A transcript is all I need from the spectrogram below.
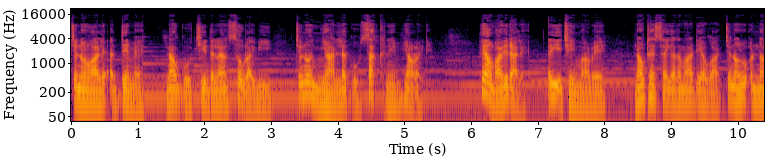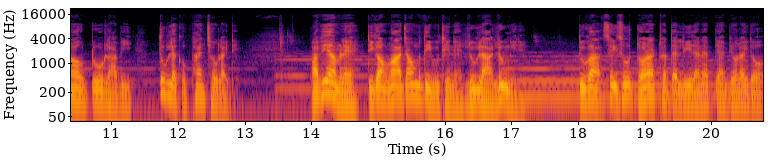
ကျွန်တော်ကလည်းအစ်စ်မဲ့နောက်ကိုခြေတလန်းဆုပ်လိုက်ပြီးကျွန်တော်ညာလက်ကိုစက်ခနေမြှောက်လိုက်တယ် ဟဲ့အောင်ဘာဖြစ်တာလဲအဲ့ဒီအချိန်မှာပဲနောက်ထပ်ဆိုင်ကသမားတယောက်ကကျွန်တော်တို့အနာကိုတိုးလာပြီးသူ့လက်ကိုဖမ်းချုပ်လိုက်တယ်ဘာဖြစ်ရမလဲဒီကောင်ငါအကြောင်းမသိဘူးထင်တယ်လူလာလူနေတယ်သူကစိတ်ဆိုးဒေါရထွက်တဲ့လေတံနဲ့ပြန်ပြောလိုက်တော့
